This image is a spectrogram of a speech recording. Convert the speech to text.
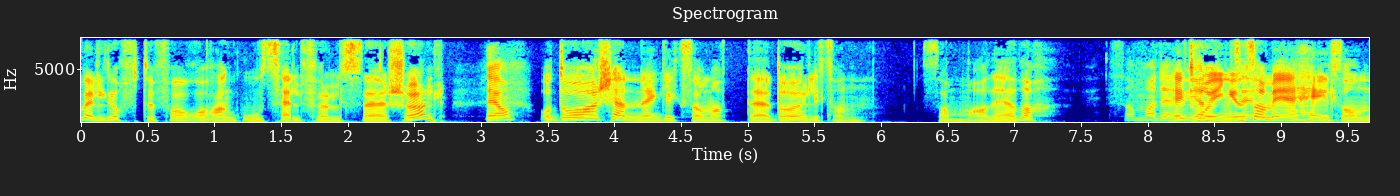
veldig ofte for å ha en god selvfølelse sjøl. Ja. Og da kjenner jeg liksom at eh, da er det litt sånn samme det, da. Samme det Jeg tror ingen til. som er helt sånn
